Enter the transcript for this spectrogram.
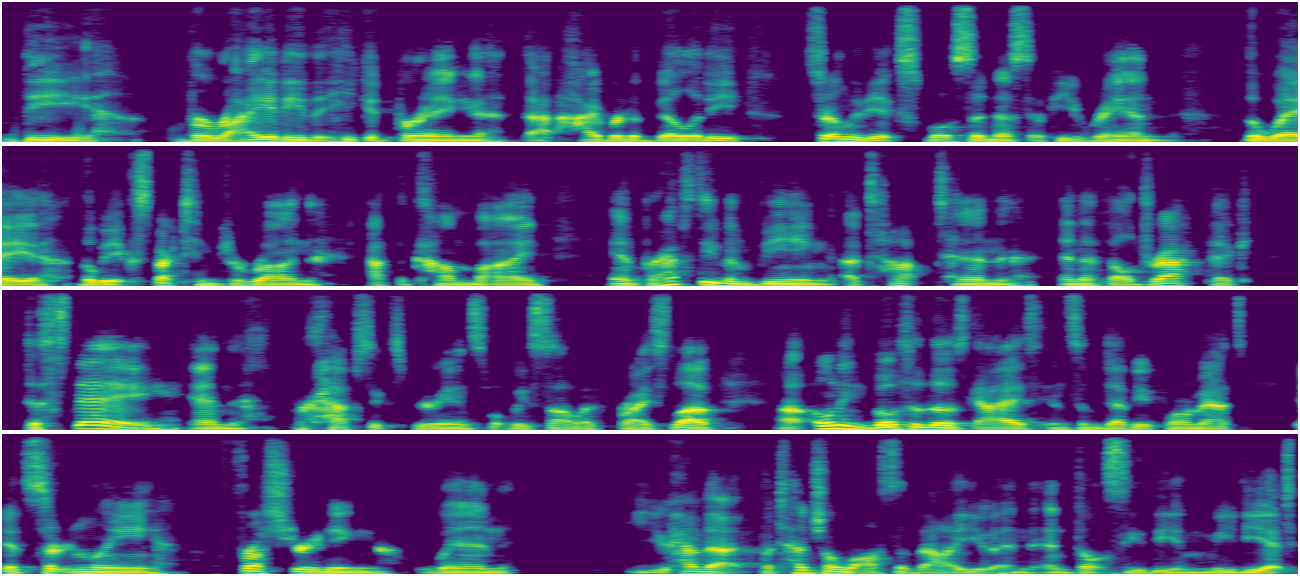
the variety that he could bring, that hybrid ability, certainly the explosiveness if he ran the way that we expect him to run at the combine, and perhaps even being a top 10 NFL draft pick to stay and perhaps experience what we saw with Bryce Love. Uh, owning both of those guys in some Devy formats, it's certainly frustrating when you have that potential loss of value and, and don't see the immediate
